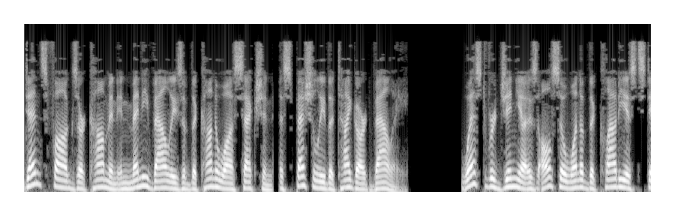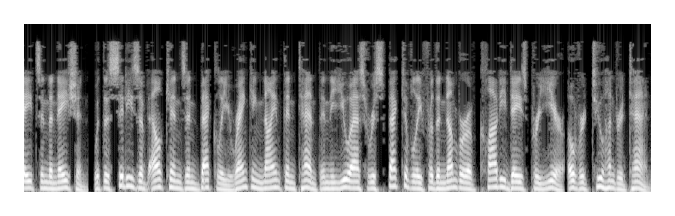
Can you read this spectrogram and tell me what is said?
Dense fogs are common in many valleys of the Kanawha section, especially the Tygart Valley. West Virginia is also one of the cloudiest states in the nation, with the cities of Elkins and Beckley ranking 9th and 10th in the U.S. respectively for the number of cloudy days per year over 210.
